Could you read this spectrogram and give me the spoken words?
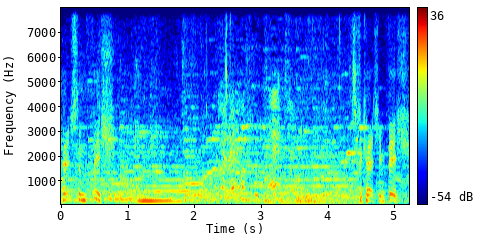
catch some fish. I don't know called. It's for catching fish.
